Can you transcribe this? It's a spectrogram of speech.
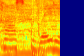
Masterclass Radio.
